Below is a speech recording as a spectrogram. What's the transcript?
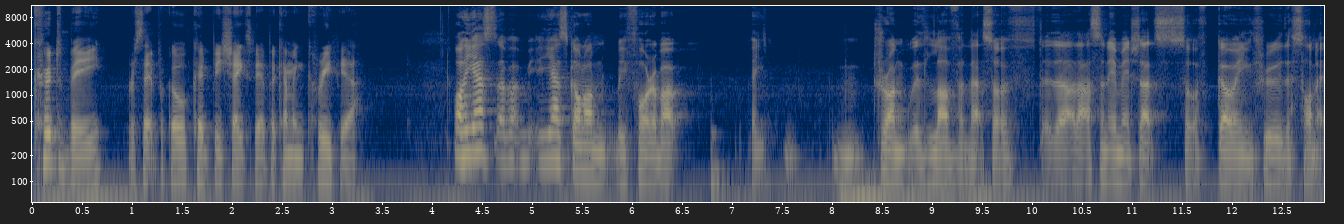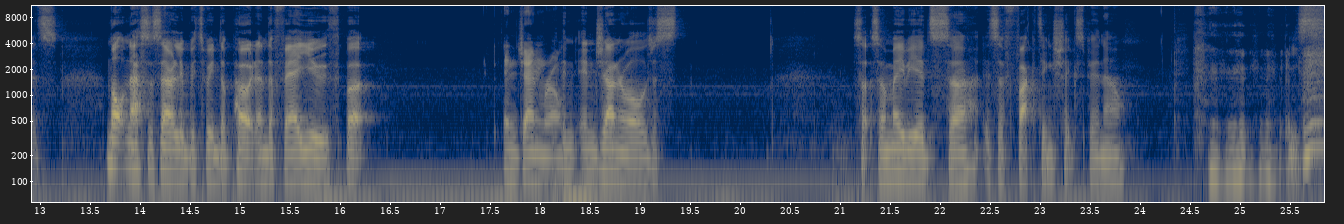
could be reciprocal could be shakespeare becoming creepier. Well, he has uh, he has gone on before about like, drunk with love and that sort of that, that's an image that's sort of going through the sonnets, not necessarily between the poet and the fair youth, but in general. in in general, just so so maybe it's uh, it's affecting Shakespeare now. He's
